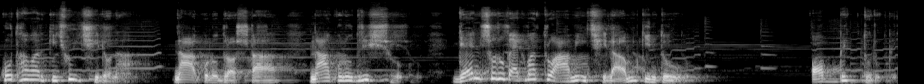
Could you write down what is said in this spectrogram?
কোথাও আর কিছুই ছিল না। না কোনো দ্রষ্টা, না কোনো দৃশ্য। জ্ঞানস্বরূপ একমাত্র আমি ছিলাম, কিন্তু অব্যক্ত রূপে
